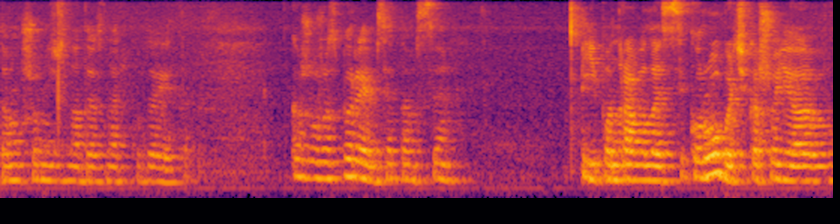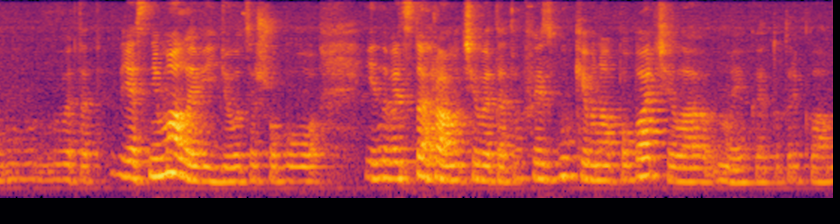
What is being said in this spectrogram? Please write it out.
тому що мені ж треба знати, куди це. Кажу, розберемося там все. їй понравилась коробочка, що я в этот, я знімала відео, це що було, і в інстаграм чи в, этот, в Фейсбуці вона побачила, ну, яка тут реклама.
